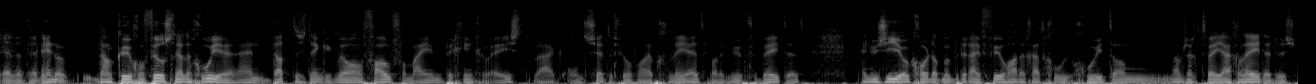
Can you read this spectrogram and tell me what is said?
Ja, dat heb ik En ook. dan kun je gewoon veel sneller groeien. En dat is denk ik wel een fout van mij in het begin geweest. Waar ik ontzettend veel van heb geleerd. Wat ik nu heb verbeterd. En nu zie je ook gewoon dat mijn bedrijf veel harder gaat groeien groeit dan, laten we zeggen, twee jaar geleden. Dus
